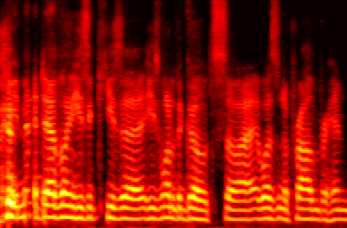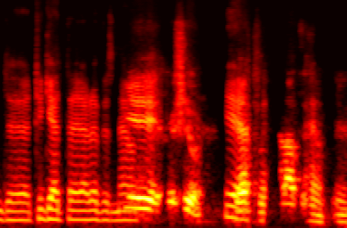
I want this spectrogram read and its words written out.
know. hey, Matt Devlin, he's a he's a he's one of the goats, so uh, it wasn't a problem for him to to get that out of his mouth. Yeah, yeah for sure. Yeah, definitely. Out to him. Yeah.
